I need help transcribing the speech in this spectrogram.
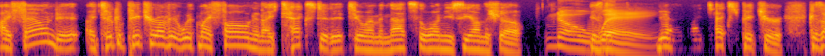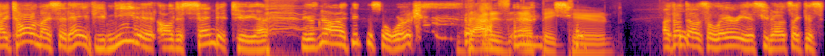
I found it I took a picture of it with my phone and I texted it to him and that's the one you see on the show No Is way. yeah, my text picture. Because I told him, I said, hey, if you need it, I'll just send it to you. He goes, no, I think this will work. That is epic, dude. I thought that was hilarious. You know, it's like this,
